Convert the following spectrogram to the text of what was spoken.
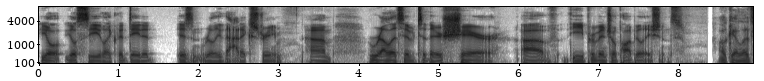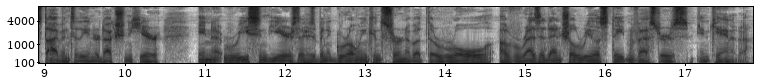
you'll you'll see like the data isn't really that extreme um, relative to their share of the provincial populations. Okay, let's dive into the introduction here. In recent years, there has been a growing concern about the role of residential real estate investors in Canada.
